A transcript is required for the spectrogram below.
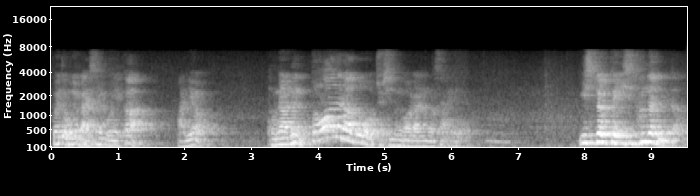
그런데 오늘 말씀을 보니까 아니요. 고난은 떠안으라고 주시는 거라는 것을 알게 돼요. 20절부터 23절입니다.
